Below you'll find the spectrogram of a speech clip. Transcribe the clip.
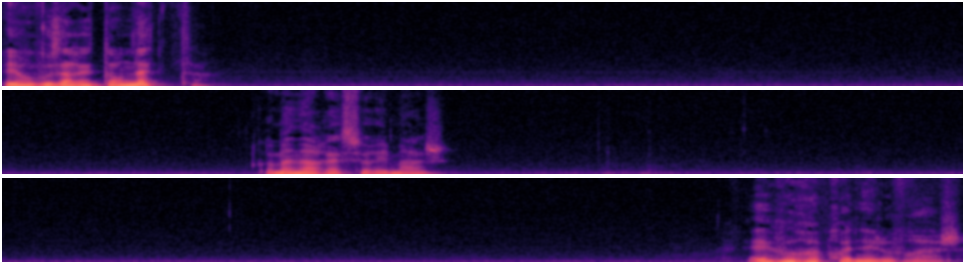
Et en vous arrêtant net. Comme un arrêt sur image. Et vous reprenez l'ouvrage.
